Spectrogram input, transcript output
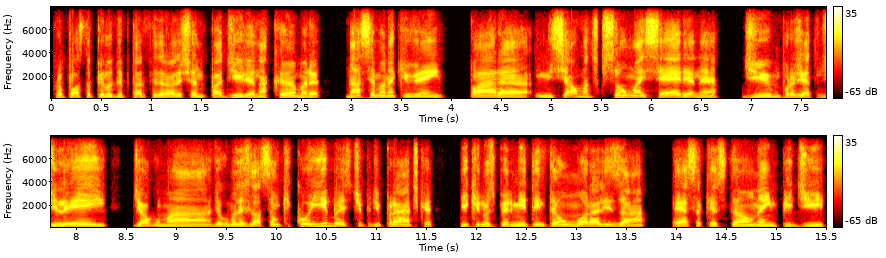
proposta pelo deputado federal Alexandre Padilha na Câmara na semana que vem para iniciar uma discussão mais séria, né, de um projeto de lei, de alguma, de alguma legislação que coíba esse tipo de prática e que nos permita, então, moralizar essa questão, né, impedir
